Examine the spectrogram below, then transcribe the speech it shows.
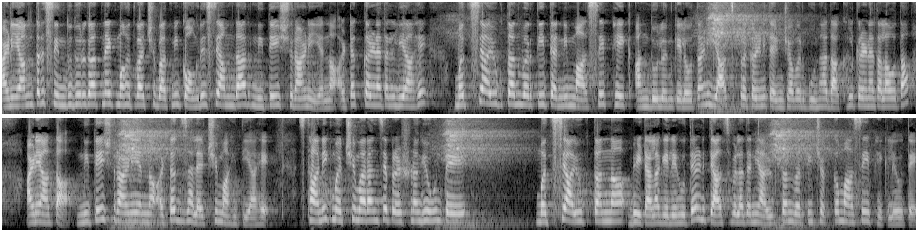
आणि यानंतर सिंधुदुर्गातनं एक महत्वाची बातमी काँग्रेसचे आमदार नितेश राणे यांना अटक करण्यात आलेली आहे. मत्स्य आयुक्तांवरती त्यांनी मासे फेक आंदोलन केलं होतं आणि याच प्रकरणी त्यांच्यावर गुन्हा दाखल करण्यात आला होता. आणि आता नितेश राणे यांना अटक झाल्याची माहिती आहे. स्थानिक मच्छीमारांचे प्रश्न घेऊन ते मत्स्य आयुक्तांना भेटायला गेले होते आणि त्याच वेळेला त्यांनी आयुक्तांवरती चक्क मासे फेकले होते.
